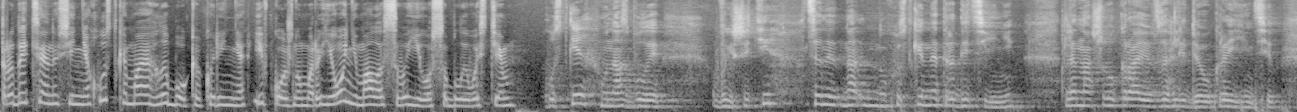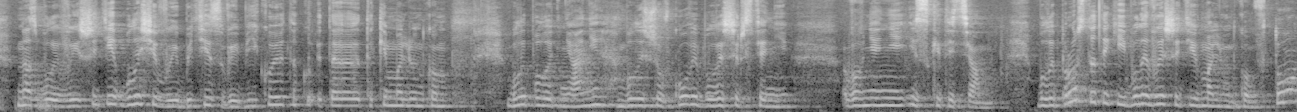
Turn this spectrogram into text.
традиція носіння хустки має глибоке коріння і в кожному регіоні мала свої особливості. Хустки у нас були вишиті. Це не ну, хустки не традиційні для нашого краю, взагалі для українців. У нас були вишиті, були ще вибиті з вибійкою, таку- та- таким малюнком. Були полотняні, були шовкові, були шерстяні, вовняні із китицями. Були просто такі, були вишиті малюнком в тон,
